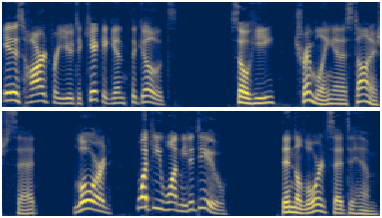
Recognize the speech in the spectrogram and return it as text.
It is hard for you to kick against the goads. So he, trembling and astonished, said, Lord, what do you want me to do? Then the Lord said to him,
